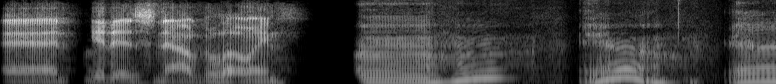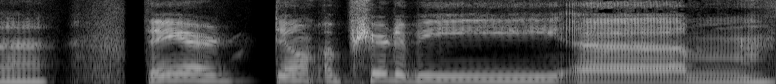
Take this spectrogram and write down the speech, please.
and it is now glowing. Mm-hmm. Yeah. Uh, they are don't appear to be um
